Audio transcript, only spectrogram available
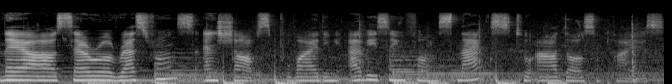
There are several restaurants and shops providing everything from snacks to outdoor supplies.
